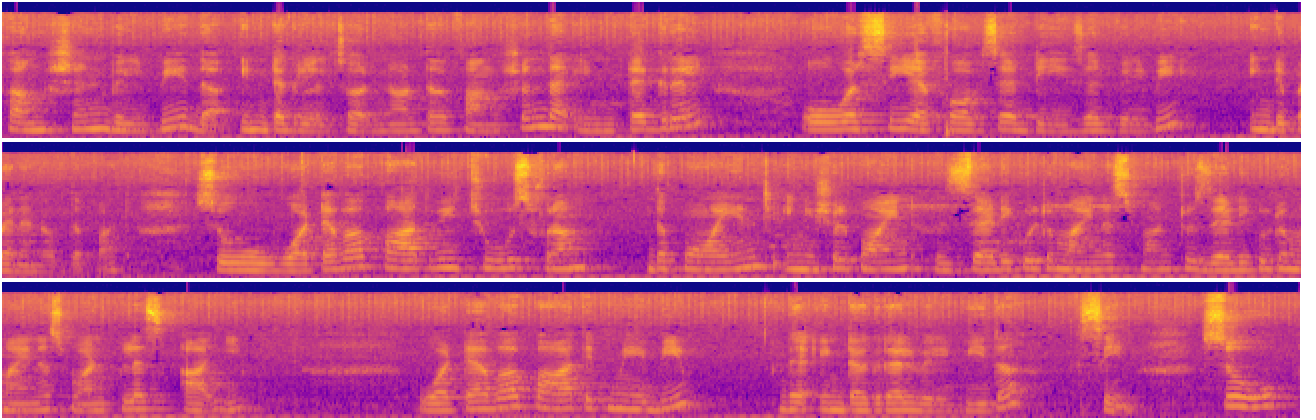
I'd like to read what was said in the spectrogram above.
function will be the integral. Sorry not the function the integral over c f of z dz will be independent of the path. So whatever path we choose from the point initial point z equal to minus 1 to z equal to minus 1 plus i whatever path it may be the integral will be the same. So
